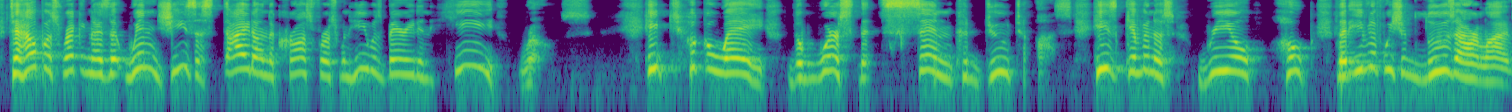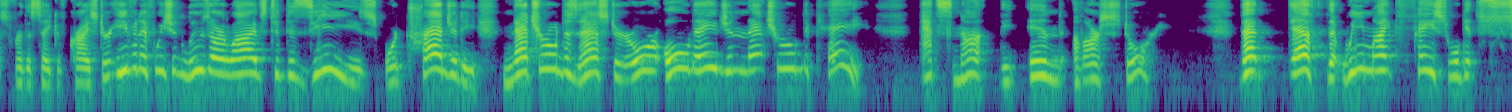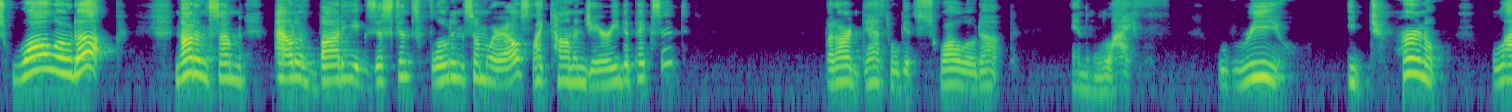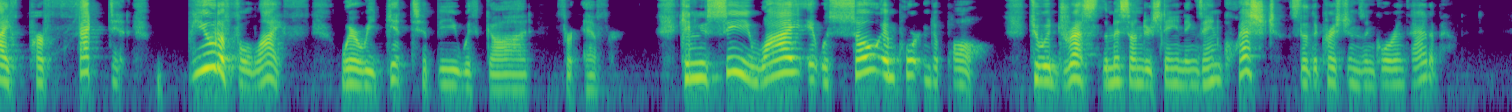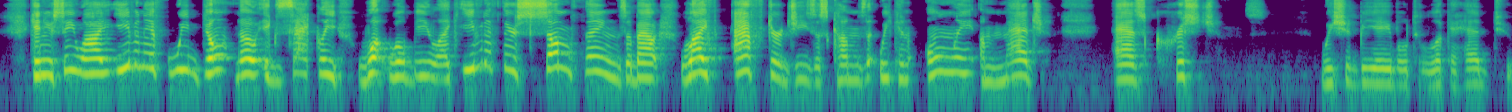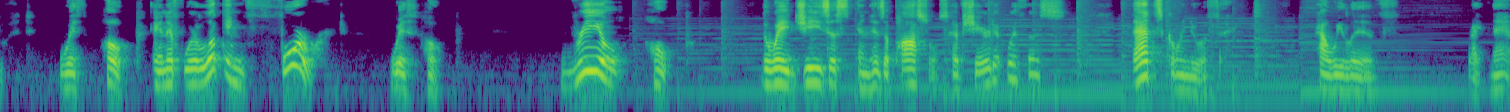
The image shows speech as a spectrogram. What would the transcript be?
to help us recognize that when Jesus died on the cross for us, when he was buried and he rose, he took away the worst that sin could do to us. He's given us real hope that even if we should lose our lives for the sake of Christ, or even if we should lose our lives to disease or tragedy, natural disaster, or old age and natural decay, that's not the end of our story. That death that we might face will get swallowed up, not in some out of body existence floating somewhere else like Tom and Jerry depicts it, but our death will get swallowed up in life, real, eternal life, perfected, beautiful life, where we get to be with God forever. Can you see why it was so important to Paul to address the misunderstandings and questions that the Christians in Corinth had about it. Can you see why, even if we don't know exactly what will be like, even if there's some things about life after Jesus comes that we can only imagine, as Christians, we should be able to look ahead to it with hope. And if we're looking forward with hope, real hope, the way Jesus and his apostles have shared it with us, that's going to affect how we live right now.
